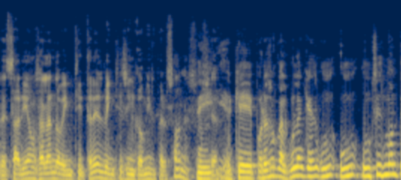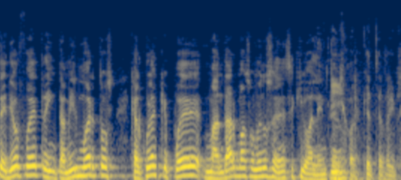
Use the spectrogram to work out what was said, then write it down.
estaríamos hablando de 23, 25 mil personas. o Sí, sea, eh, que por eso calculan que un, un- un sismo anterior fue de 30 mil muertos, calculan que puede mandar más o menos en ese equivalente. ¿no? Híjole, qué terrible.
